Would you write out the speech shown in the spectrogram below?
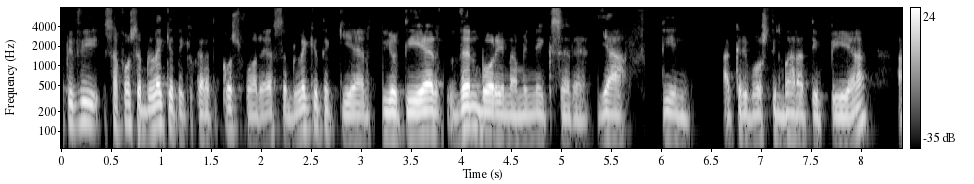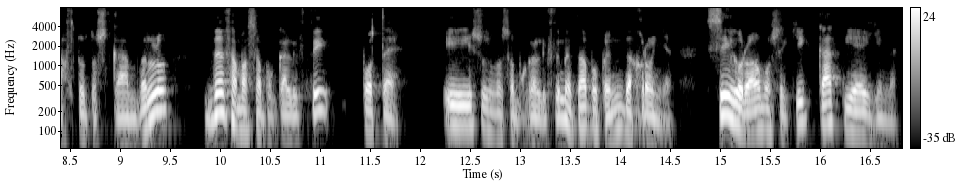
Επειδή σαφώς εμπλέκεται και ο κρατικός φορέας, εμπλέκεται και η ΕΡΤ, διότι η ΕΡΤ δεν μπορεί να μην ήξερε για αυτήν ακριβώς την παρατυπία, αυτό το σκάνδαλο, δεν θα μας αποκαλυφθεί ποτέ. Ή ίσως μας αποκαλυφθεί μετά από 50 χρόνια. Σίγουρα όμως εκεί κάτι έγινε,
